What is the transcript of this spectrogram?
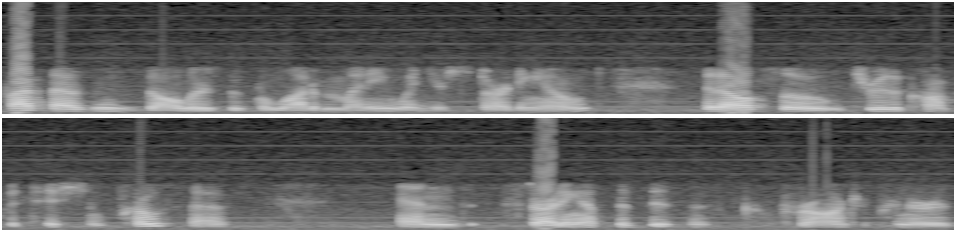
five thousand dollars is a lot of money when you're starting out. But also through the competition process and starting up the business for entrepreneurs,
